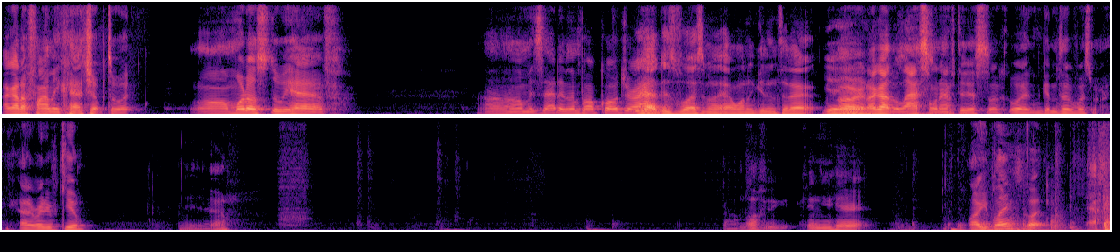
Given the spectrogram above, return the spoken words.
I gotta finally catch up to it. Um, what else do we have? Um, is that it in pop culture? I I had had this voicemail. I want to get into that. Yeah, All yeah. right, I got the last one after this. So go ahead and get into the voicemail. You got it ready for Q? Yeah. I don't know if you can you hear it. Are you playing? Go ahead.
